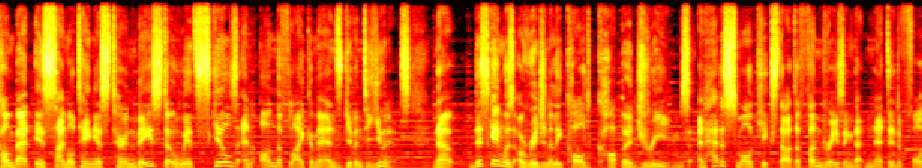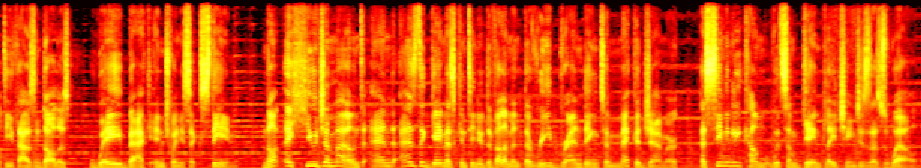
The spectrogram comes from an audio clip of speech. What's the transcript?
Combat is simultaneous turn-based with skills and on-the-fly commands given to units. Now, this game was originally called Copper Dreams and had a small Kickstarter fundraising that netted $40,000 way back in 2016. Not a huge amount, and as the game has continued development, the rebranding to Mechajammer has seemingly come with some gameplay changes as well.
